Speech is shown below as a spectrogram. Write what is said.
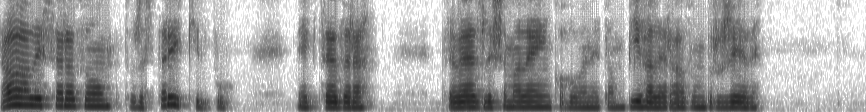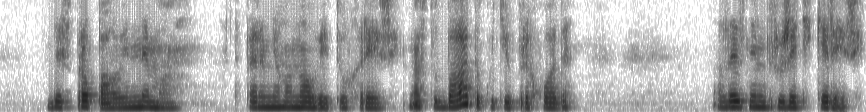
Гралися разом, то вже старий кіт був. Ми як Цезара привезли ще маленького, вони там бігали разом, дружили. Десь пропав, він нема. Тепер у нього новий друг рижик. У нас тут багато котів приходить, але з ним дружить тільки рижик.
